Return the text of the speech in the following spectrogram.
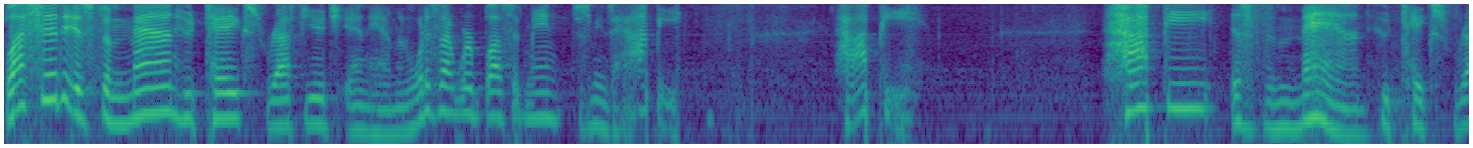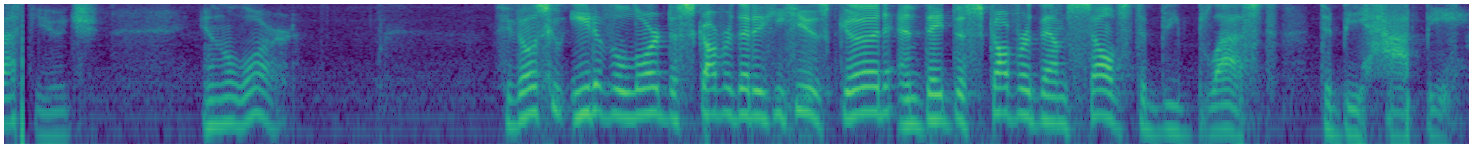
Blessed is the man who takes refuge in him. And what does that word blessed mean? It just means happy. Happy. Happy is the man who takes refuge in the Lord. See, those who eat of the Lord discover that he is good, and they discover themselves to be blessed, to be happy.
